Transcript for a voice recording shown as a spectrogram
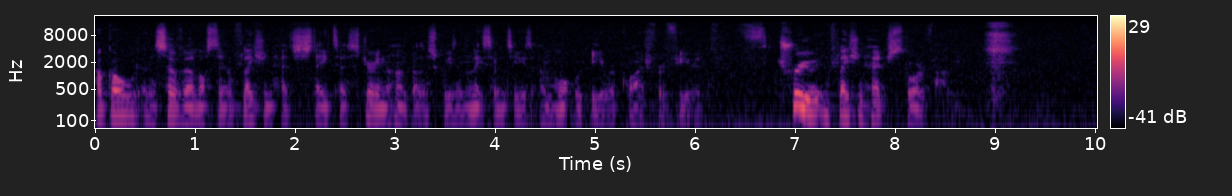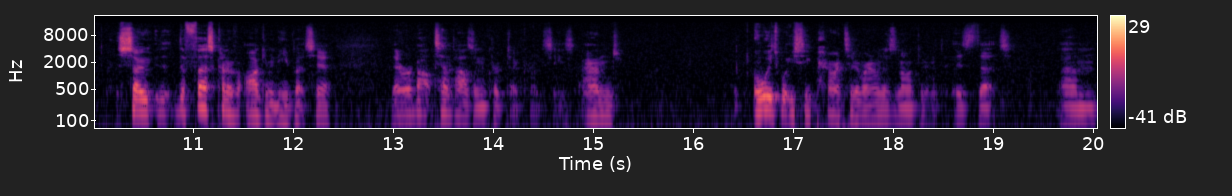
how gold and silver lost their inflation hedge status during the Hunt Brothers squeeze in the late 70s, and what would be required for a few true inflation hedge store of value. So, th- the first kind of argument he puts here there are about 10,000 cryptocurrencies, and always what you see parroted around as an argument is that, um,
